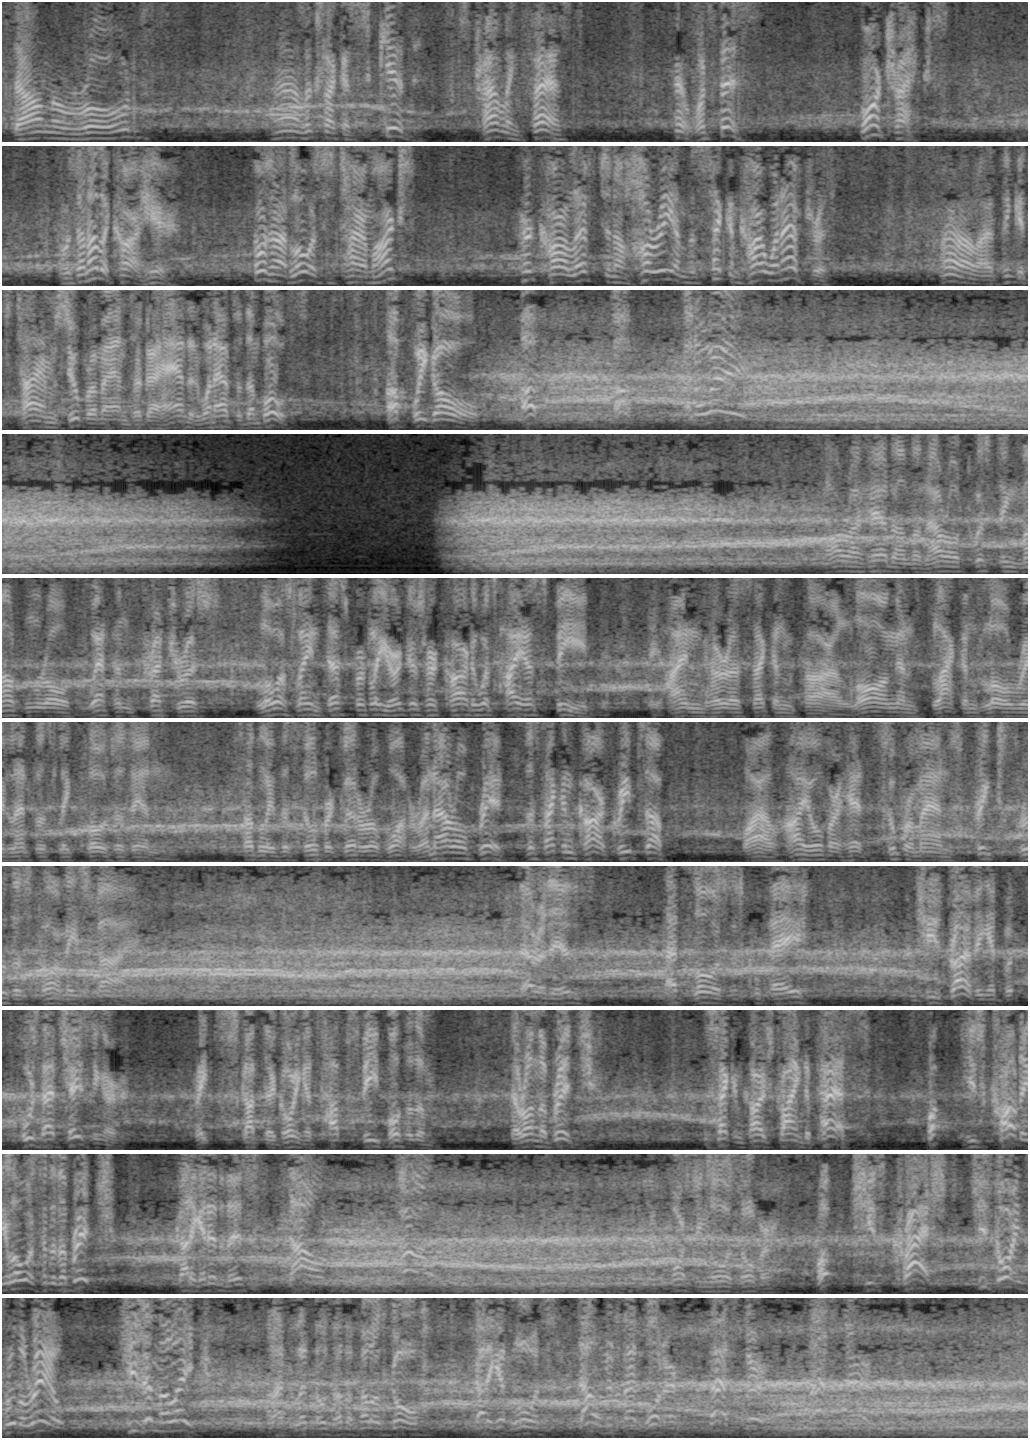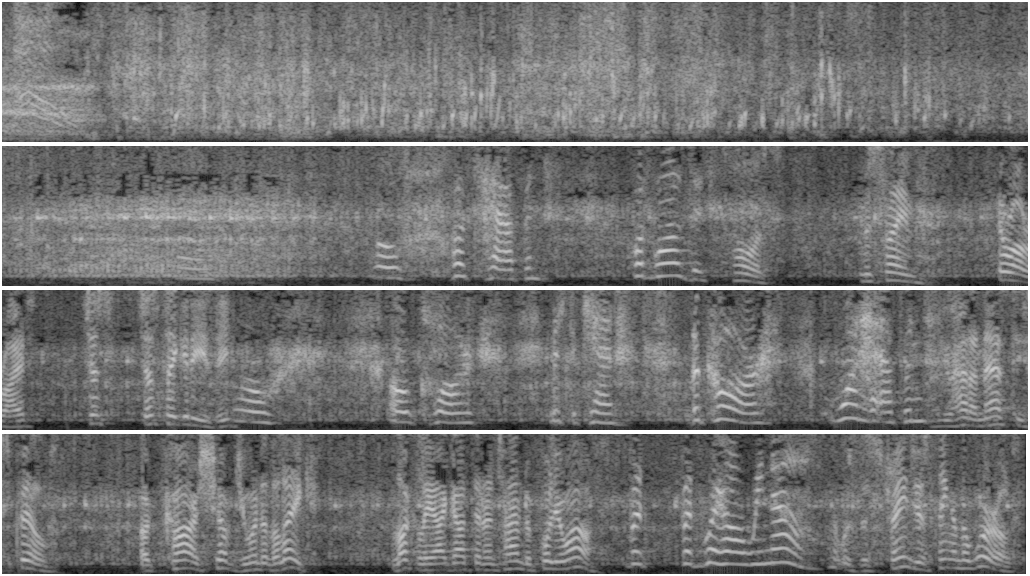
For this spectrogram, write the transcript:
Down the road. Ah, looks like a skid. It's traveling fast. Here, what's this? More tracks. There was another car here. Those aren't Lois's tire marks. Her car left in a hurry, and the second car went after it. Well, I think it's time Superman took a hand and went after them both. Up we go. Up, up, and away. Far ahead on the narrow, twisting mountain road, wet and treacherous, Lois Lane desperately urges her car to its highest speed. Behind her, a second car, long and black and low, relentlessly closes in. Suddenly, the silver glitter of water, a narrow bridge. The second car creeps up, while high overhead, Superman streaks through the stormy sky. There it is. That's Lois's coupe. And she's driving it, but who's that chasing her? Great Scott, they're going at top speed, both of them. They're on the bridge. The second car's trying to pass. What? He's crowding Lois into the bridge. Gotta get into this. Down. Down. They're forcing Lois over. Oh, she's crashed. She's going through the rail. She's in the lake. I'll have to let those other fellows go. Gotta get Lois down into that water. Faster. Faster. Now. Oh, what's happened? What was it? Lois, Miss Lane, you're all right. Just, just take it easy. Oh, oh, Clark, Mr. Kent, the car. What happened? You had a nasty spill. A car shoved you into the lake. Luckily, I got there in time to pull you out. But, but where are we now? It was the strangest thing in the world.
